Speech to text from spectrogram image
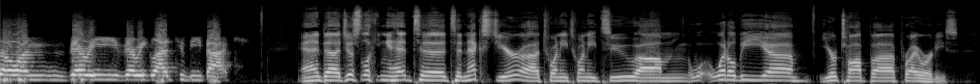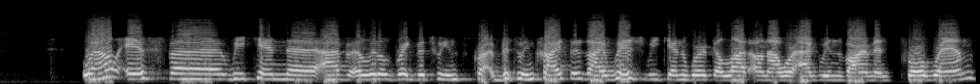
So I'm very very glad to be back. And uh, just looking ahead to, to next year, uh, 2022, um, what'll be uh, your top uh, priorities? Well, if uh, we can uh, have a little break between between crises, I wish we can work a lot on our agri-environment programs.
